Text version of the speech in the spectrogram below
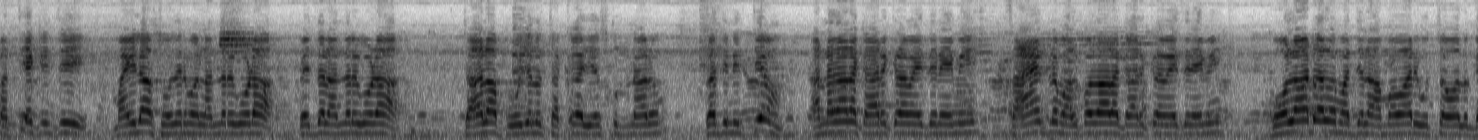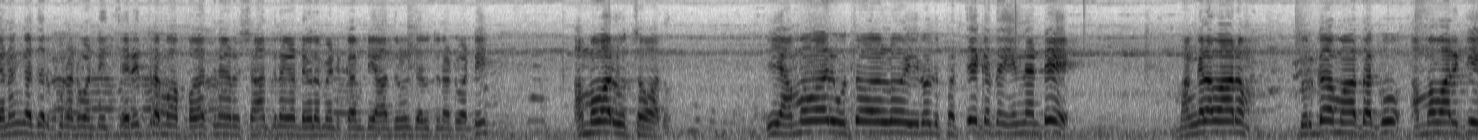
ప్రత్యేకించి మహిళా సోదరిమణులందరూ కూడా పెద్దలందరూ కూడా చాలా పూజలు చక్కగా చేసుకుంటున్నారు. ప్రతినిత్యం అన్నదాన కార్యక్రమం అయితేనేమి సాయంత్రం అల్పదాల కార్యక్రమం అయితేనేమి కోలాటాల మధ్యలో అమ్మవారి ఉత్సవాలు ఘనంగా జరుపుకున్నటువంటి చరిత్ర మా భగత్ నగర్ శాంతినగర్ డెవలప్మెంట్ కమిటీ ఆధ్వర్యంలో జరుగుతున్నటువంటి అమ్మవారి ఉత్సవాలు. ఈ అమ్మవారి ఉత్సవాలలో ఈరోజు ప్రత్యేకత ఏంటంటే మంగళవారం దుర్గామాతకు అమ్మవారికి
